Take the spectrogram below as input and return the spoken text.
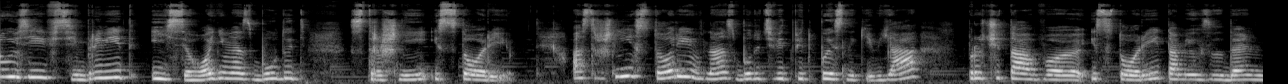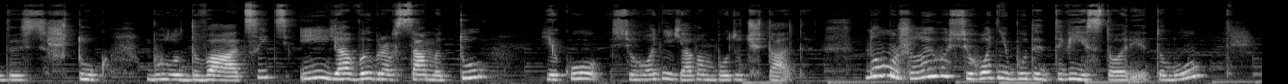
Друзі, всім привіт! І сьогодні в нас будуть страшні історії. А страшні історії в нас будуть від підписників. Я прочитав е, історії, там їх за день десь штук було 20, і я вибрав саме ту, яку сьогодні я вам буду читати. Ну, можливо, сьогодні буде дві історії, тому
